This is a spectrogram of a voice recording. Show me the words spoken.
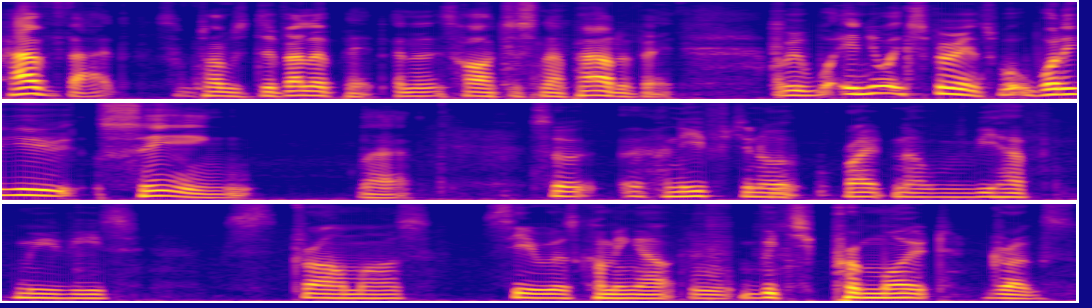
have that sometimes develop it and then it's hard to snap out of it. I mean, in your experience, what, what are you seeing there? So, uh, Hanif, you know, right now we have movies, dramas, serials coming out Mm. which promote drugs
